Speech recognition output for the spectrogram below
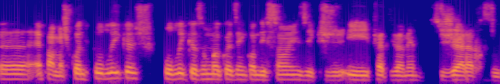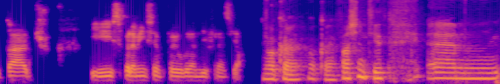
Uh, epá, mas quando publicas, publicas uma coisa em condições e que e, efetivamente gera resultados e isso para mim sempre foi o grande diferencial. Ok, ok, faz sentido. Um,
